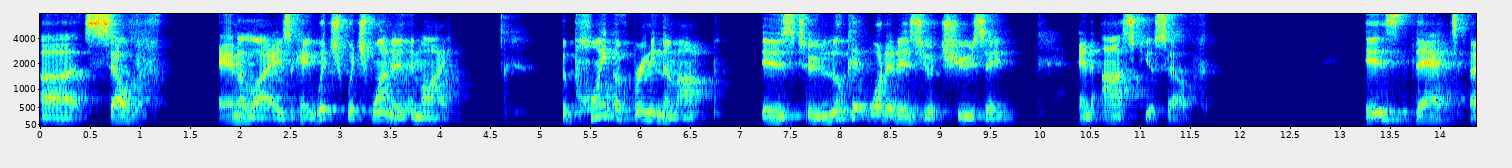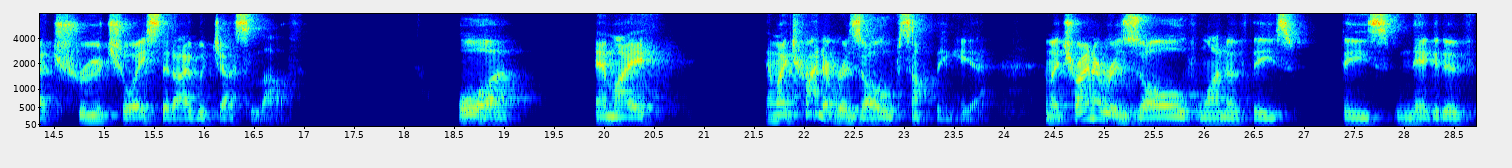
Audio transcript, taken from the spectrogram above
uh, self analyze okay which which one am i the point of bringing them up is to look at what it is you're choosing and ask yourself is that a true choice that i would just love or am i am i trying to resolve something here am i trying to resolve one of these these negative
